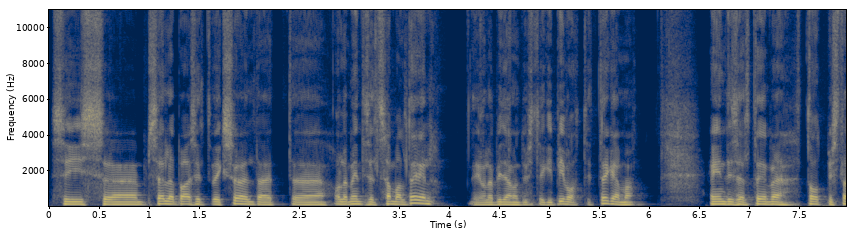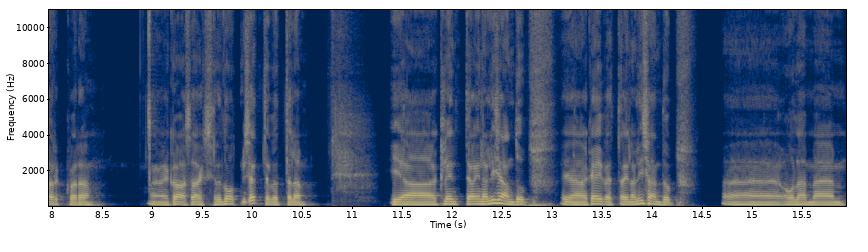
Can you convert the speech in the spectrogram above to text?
siis selle baasilt võiks öelda, et oleme endiselt samal teel ei ole pidanud ühtegi pivot'it tegema. endiselt teeme tootmistarkvara äh, kaasaegsele tootmisettevõttele. ja kliente aina lisandub ja käivet aina lisandub. Äh, oleme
